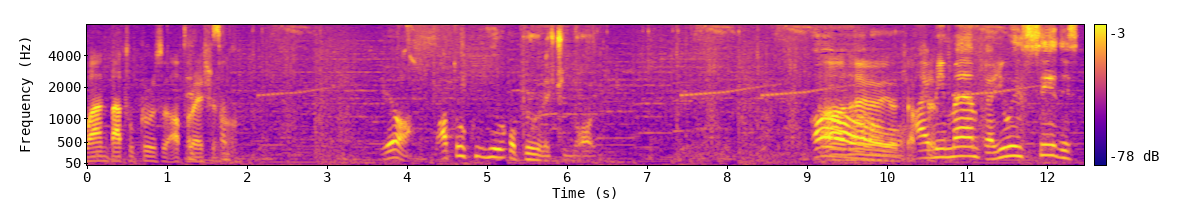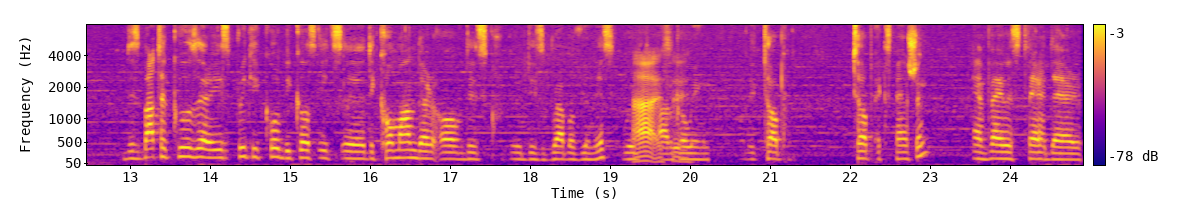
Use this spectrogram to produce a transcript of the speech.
One battle cruiser operational. Yeah, battle cruiser operational. Oh, no, Oh, I remember. You will see this. This battle cruiser is pretty cool because it's uh, the commander of this uh, this grab of units, which Ah, are see. going on the top top expansion, and they will stay there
